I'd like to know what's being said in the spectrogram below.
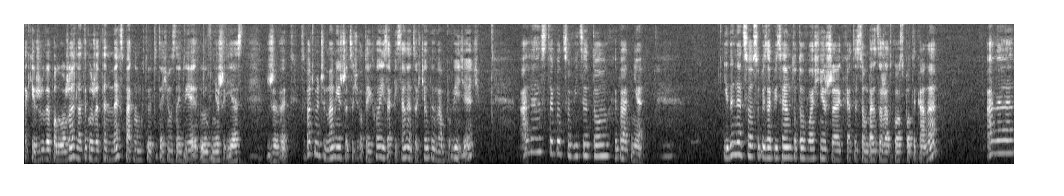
takie żywe podłoże, dlatego że ten mech spagnum, który tutaj się znajduje, również jest żywy. Zobaczmy, czy mam jeszcze coś o tej choi zapisane, co chciałbym Wam powiedzieć, ale z tego co widzę, to chyba nie. Jedyne co sobie zapisałem, to to właśnie, że kwiaty są bardzo rzadko spotykane, ale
